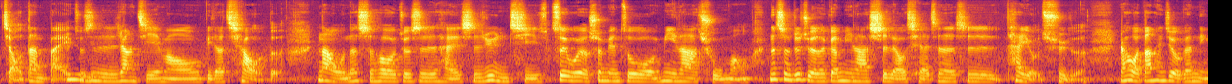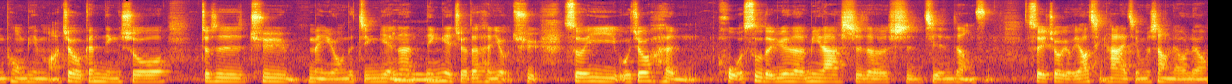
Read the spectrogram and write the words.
角蛋白，就是让睫毛比较翘的。那我那时候就是还是孕期，所以我有顺便做蜜蜡除毛。那时候就觉得跟蜜蜡师聊起来真的是太有趣了。然后我当天就有跟您碰面嘛，就有跟您说。就是去美容的经验，那您也觉得很有趣，所以我就很火速的约了蜜蜡师的时间，这样子，所以就有邀请他来节目上聊聊。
